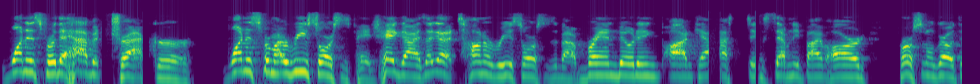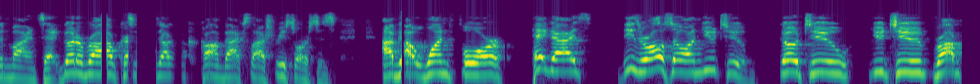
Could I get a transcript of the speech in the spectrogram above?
One is for the habit tracker. One is for my resources page. Hey guys, I got a ton of resources about brand building, podcasting, 75 hard, personal growth and mindset. Go to robcressy.com backslash resources. I've got one for Hey guys, these are also on YouTube. Go to YouTube, Rob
